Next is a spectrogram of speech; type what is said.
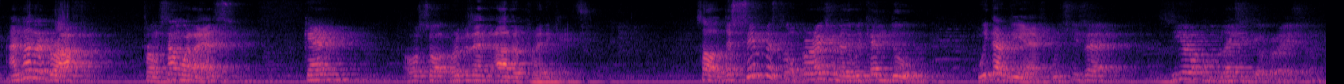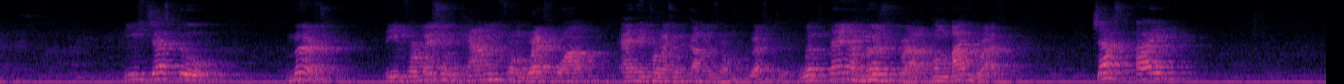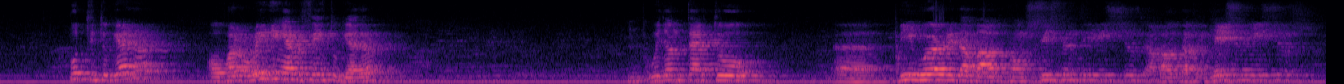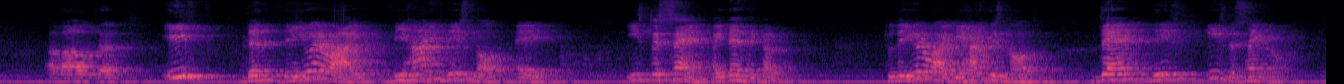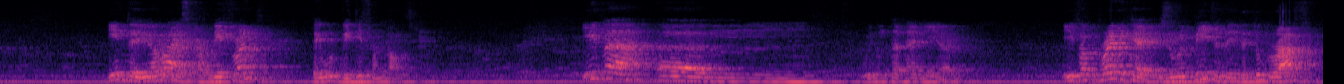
Another graph from somewhere else can also represent other predicates. So the simplest operation that we can do with RDF, which is a zero complexity operation, is just to merge the information coming from graph 1 and information coming from graph 2. We obtain a merged graph, combined graph, just by putting together or by reading everything together we don't have to uh, be worried about consistency issues, about application issues, about uh, if the, the URI behind this node A is the same, identical to the URI behind this node, then this is the same node. If the URIs are different, they would be different nodes. If uh, um, we don't have any here, if a predicate is repeated in the two graphs,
